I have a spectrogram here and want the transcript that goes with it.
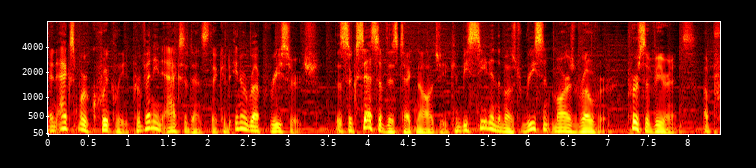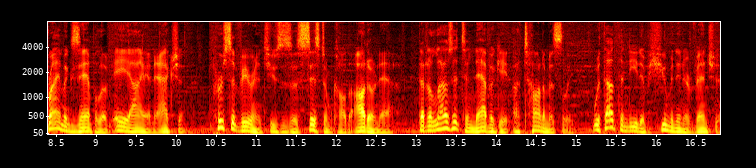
and acts more quickly, preventing accidents that could interrupt research. The success of this technology can be seen in the most recent Mars rover, Perseverance, a prime example of AI in action. Perseverance uses a system called AutoNav that allows it to navigate autonomously without the need of human intervention.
